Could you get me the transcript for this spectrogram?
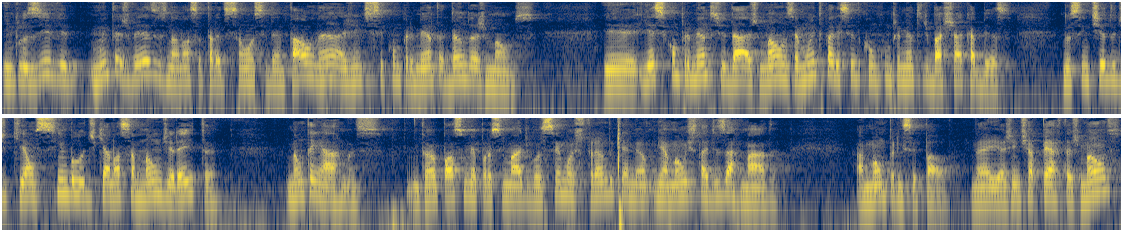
Inclusive, muitas vezes na nossa tradição ocidental, né, a gente se cumprimenta dando as mãos. E, e esse cumprimento de dar as mãos é muito parecido com o cumprimento de baixar a cabeça, no sentido de que é um símbolo de que a nossa mão direita não tem armas. Então eu posso me aproximar de você mostrando que a minha, minha mão está desarmada, a mão principal. Né? E a gente aperta as mãos,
